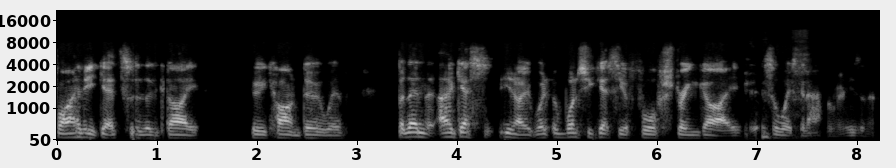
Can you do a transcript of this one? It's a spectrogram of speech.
finally get to the guy who he can't do it with. But then I guess you know, once you get to your fourth string guy, it's always going to happen, really, isn't it?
